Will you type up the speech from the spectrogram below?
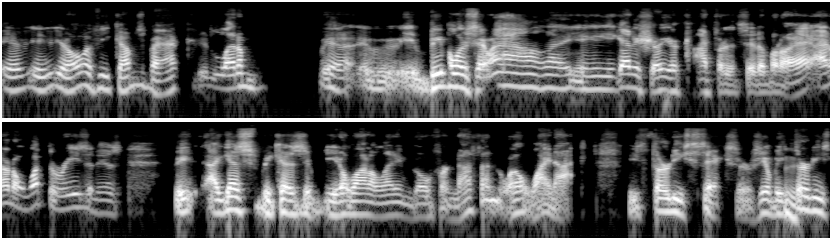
If, if- you know, if he comes back, let him. Yeah, people are saying, "Well, uh, you, you got to show your confidence in him." But I, I don't know what the reason is. I guess because if you don't want to let him go for nothing. Well, why not? He's 36, or he'll be Hmm. 30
